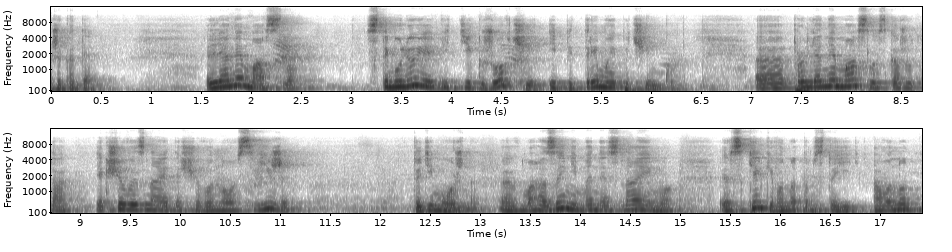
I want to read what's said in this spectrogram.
ЖКТ. Ляне масло стимулює відтік жовчі і підтримує печінку. Е, Про ляне масло скажу так: якщо ви знаєте, що воно свіже, тоді можна. Е, В магазині ми не знаємо, скільки воно там стоїть, а воно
